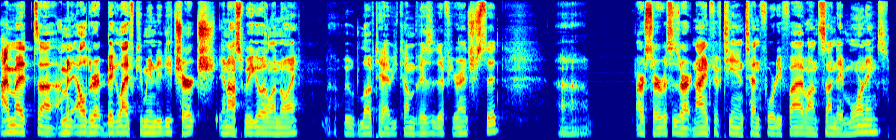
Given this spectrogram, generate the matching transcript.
I'm at uh, I'm an elder at Big Life Community Church in Oswego, Illinois. Uh, we would love to have you come visit if you're interested. Uh, our services are at 9:15 and 10:45 on Sunday mornings.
